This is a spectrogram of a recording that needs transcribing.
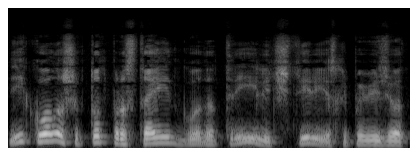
И колышек тот простоит года три или четыре, если повезет.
